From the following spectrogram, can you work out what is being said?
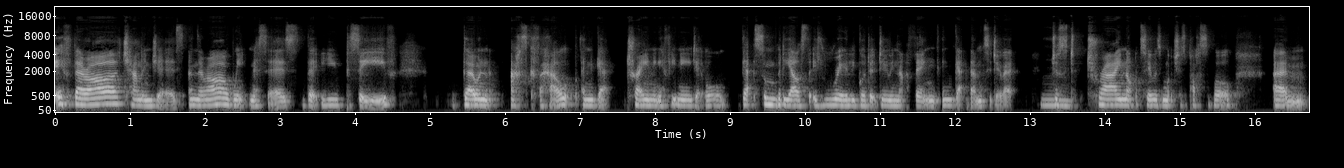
if there are challenges and there are weaknesses that you perceive, go and ask for help and get training if you need it, or get somebody else that is really good at doing that thing and get them to do it. Mm. Just try not to as much as possible. Um,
